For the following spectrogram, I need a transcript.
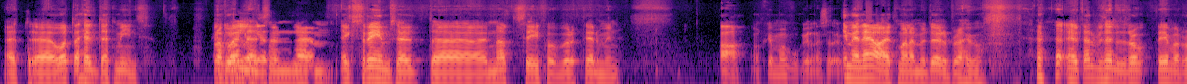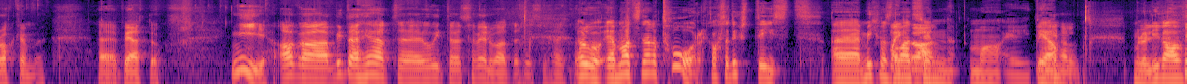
et uh, what the hell that means. tuleb välja, et see on ähm, ekstreemselt äh, not safe for work termin. aa, okei okay,, ma guugeldan seda. ime näo, et me oleme tööl praegu. et ärme sellel teemal rohkem äh, peatu. nii, aga mida head äh, huvitavat sa veel vaatasid siis? olgu, ja ma vaatasin ära Thor kaks tuhat üksteist. miks ma seda My vaatasin, ma ei tea. mul oli igav,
